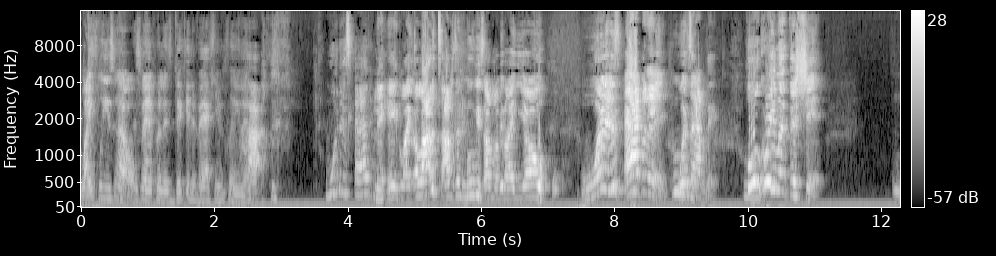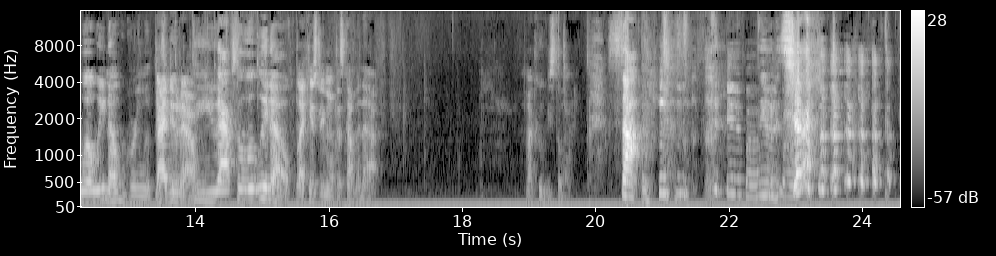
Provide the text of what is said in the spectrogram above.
Like, please help. this man putting his dick in the vacuum cleaner. How- what is happening? Like a lot of times in the movies, I'm gonna be like, "Yo, what is happening? What's happening? Who greenlit this shit?" Well, we know who greenlit this. I do know. You absolutely know. Black History Month is coming up. My kookie's still on. Stop. You- Shut Ooh,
